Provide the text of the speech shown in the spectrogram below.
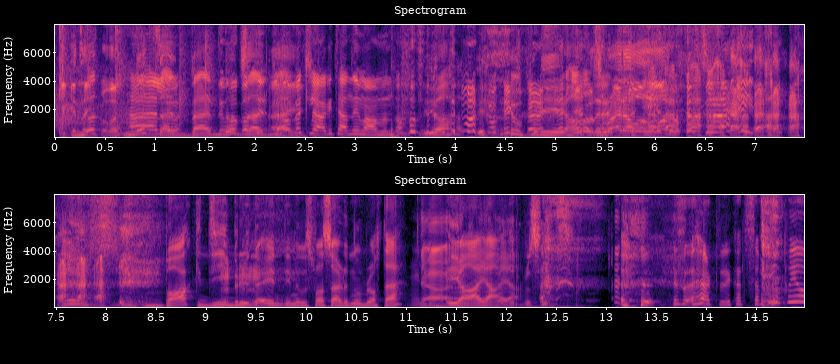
ikke tenk på det. Not that bad, Du må, not that til, du må bad. beklage til han imamen nå. Ja, fordi han hadde right all along. rett. Bak de brune øynene dine, Osman, så er det noe blått, det? Ja, Ja, ja, ja. 100%. Så Hørte dere ikke at jeg sa pio, pio?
